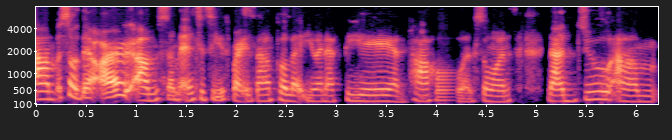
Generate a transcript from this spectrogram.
Um, so there are um, some entities, for example, like UNFPA and PAHO and so on, that do um,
